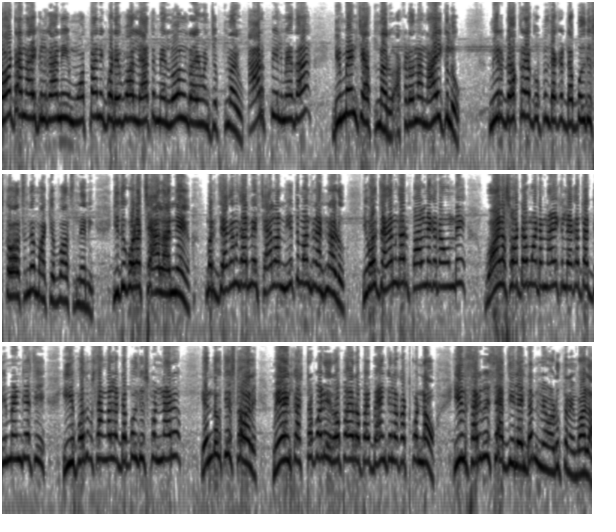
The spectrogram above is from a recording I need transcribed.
తోటా నాయకులు కానీ మొత్తానికి కూడా ఇవ్వాలి లేకపోతే మేము లోన్లు రాయమని చెప్తున్నారు. ఆర్పీల మీద డిమాండ్ చేస్తున్నారు. అక్కడ ఉన్న నాయకులు మీరు డోక్రా గుప్పుల దగ్గర డబ్బులు తీసుకోవాల్సిందే మాకు ఇవ్వాల్సిందని. ఇది కూడా చాలా అన్యాయం. మరి జగన్ గారిని చాలా నీతి మంత్రి అంటున్నాడు. ఇవాళ జగన్ గారి పాలనే కదా ఉంది. వాళ్ళ సోటామాట నాయకులే కదా డిమాండ్ చేసి ఈ పొదుపు సంఘాల్లో డబ్బులు తీసుకుంటున్నారు. ఎందుకు తీసుకోవాలి? మేము కష్టపడి రూపాయి రూపాయి బ్యాంకులో కట్టుకున్నాం. వీళ్ళు సర్వీస్ ఛార్జీలు ఏంటని మేము అడుగుతున్నాం ఇవాళ.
